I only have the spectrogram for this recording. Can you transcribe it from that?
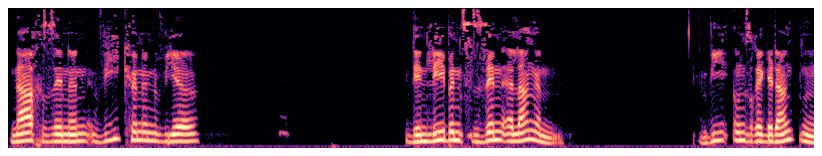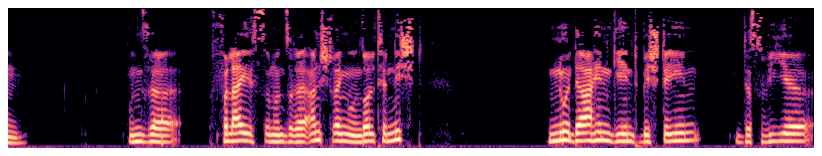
nachsinnen, wie können wir den Lebenssinn erlangen, wie unsere Gedanken, unser Fleiß und unsere Anstrengung sollte nicht nur dahingehend bestehen, dass wir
